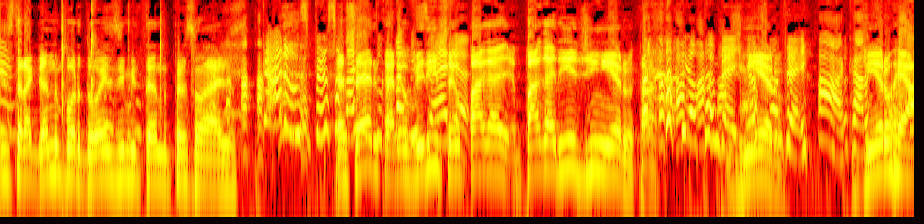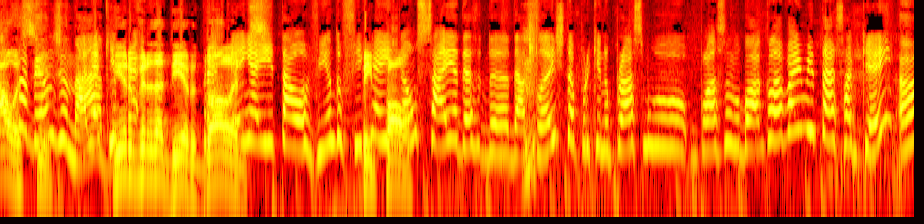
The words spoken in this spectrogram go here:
estragando bordões e imitando personagens. Cara, os É personagens sério, tudo cara, eu veria isso. Eu paga- pagaria dinheiro, tá? Eu também, Dinheiro. eu também. Ah, cara, Dinheiro real, sabendo assim. de nada. Olha aqui, Dinheiro pra- verdadeiro, Pra dólares. quem aí tá ouvindo, fica PayPal. aí, não saia da, da, da Atlântida, porque no próximo, próximo bloco ela vai imitar, sabe quem? Hã?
